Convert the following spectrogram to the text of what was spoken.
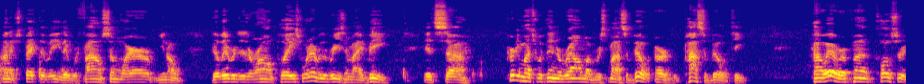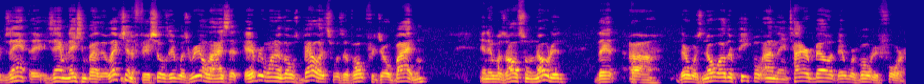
unexpectedly, they were found somewhere, you know, delivered to the wrong place, whatever the reason might be, it's uh, pretty much within the realm of responsibility or possibility. However, upon closer exam- examination by the election officials, it was realized that every one of those ballots was a vote for Joe Biden. And it was also noted that uh, there was no other people on the entire ballot that were voted for.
